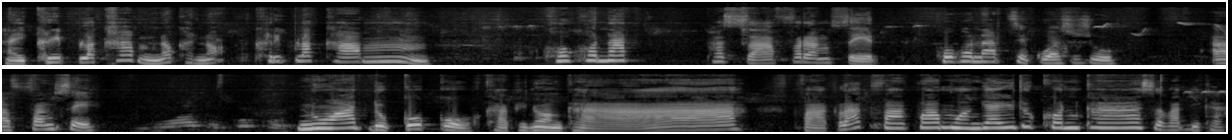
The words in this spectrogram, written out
ให้คลิปละคำเนาะค่ะเนาะคลิปละคำโคโคนัทภาษาฝรั่งเศส โคโคนัทเสกัวซูๆอ่าฝรั่งเศสนัวดูโกโก้ค่ะพี่น้องค่ะ ฝากรักฝากความห่วงใยทุกคนค่ะ สวัสดีค่ะ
